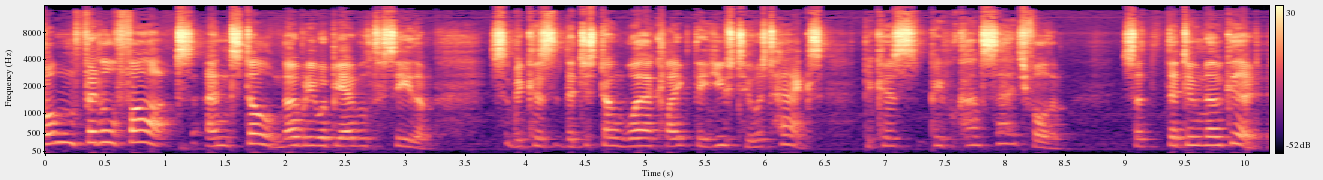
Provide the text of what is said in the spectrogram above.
bum fiddle farts and still nobody would be able to see them so because they just don't work like they used to as tags because people can't search for them. So they do no good.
